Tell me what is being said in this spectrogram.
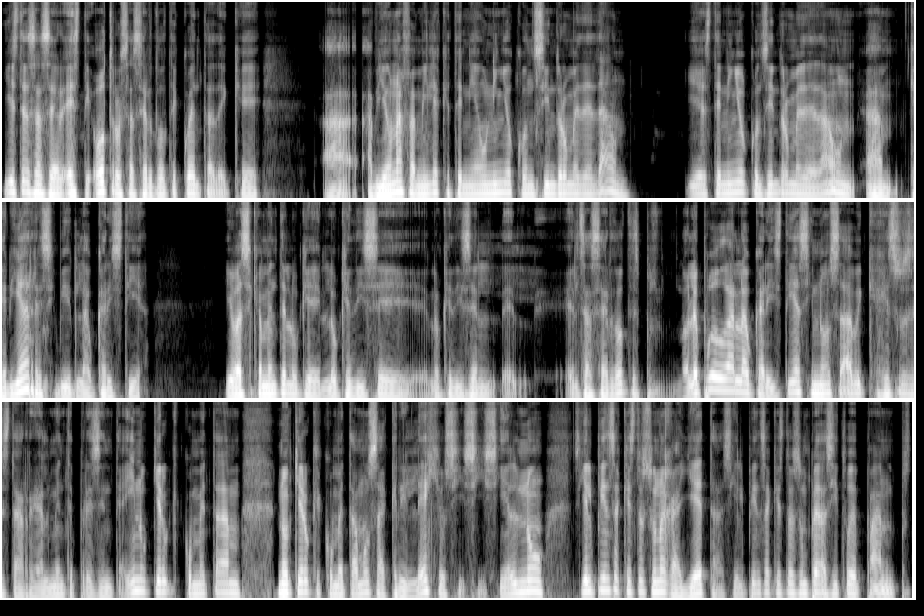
y este, sacer, este otro sacerdote cuenta de que ah, había una familia que tenía un niño con síndrome de Down, y este niño con síndrome de Down quería recibir la Eucaristía. Y básicamente lo que, lo que dice, lo que dice el, el sacerdote, pues no le puedo dar la Eucaristía si no sabe que Jesús está realmente presente ahí. No quiero que cometan, no quiero que cometamos sacrilegios. Si, si, si él no, si él piensa que esto es una galleta, si él piensa que esto es un pedacito de pan, pues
